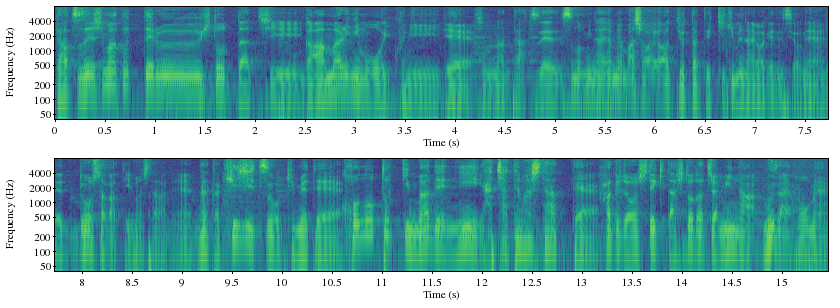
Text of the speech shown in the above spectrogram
脱税しまくってる人たちがあまりにも多い国でそんな脱税するのみんなやめましょうよって言ったって聞き目ないわけですよね。でどうしたかって言いましたらねなんか期日を決めてこの時までにやっちゃってましたって。白状してきた人たちはみんな無罪方面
